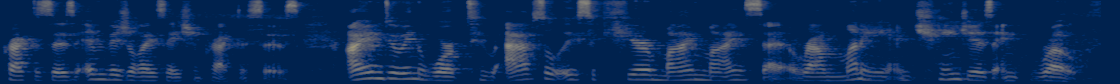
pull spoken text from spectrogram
practices, and visualization practices. I am doing the work to absolutely secure my mindset around money and changes and growth.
